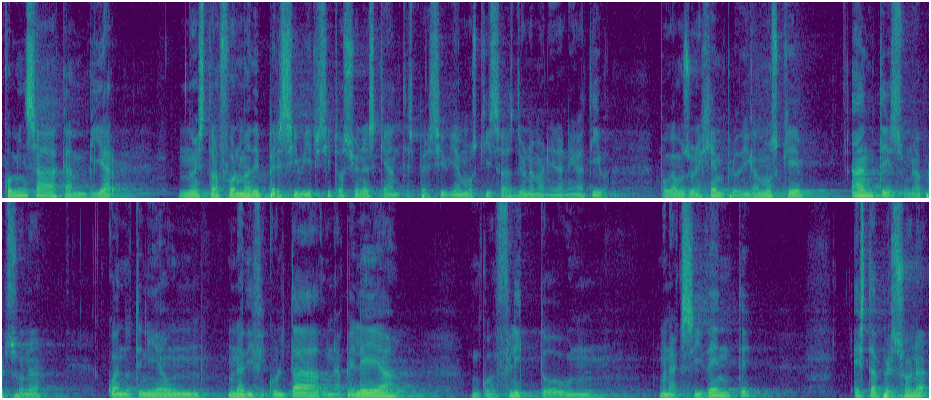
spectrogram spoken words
comienza a cambiar nuestra forma de percibir situaciones que antes percibíamos quizás de una manera negativa. Pongamos un ejemplo, digamos que antes una persona cuando tenía una dificultad, una pelea, un conflicto, un, accidente, esta persona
